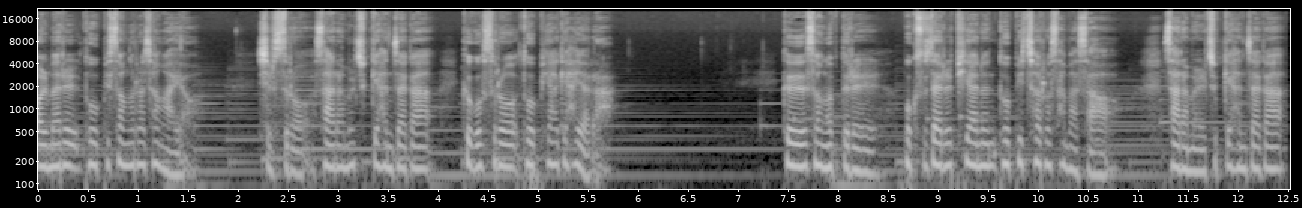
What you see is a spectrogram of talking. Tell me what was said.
얼마를 도피성으로 정하여 실수로 사람을 죽게 한 자가 그곳으로 도피하게 하여라. 그 성읍들을 복수자를 피하는 도피처로 삼아서 사람을 죽게 한 자가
